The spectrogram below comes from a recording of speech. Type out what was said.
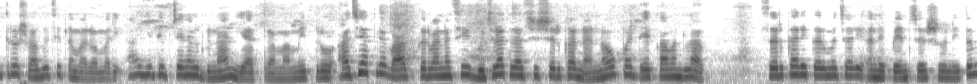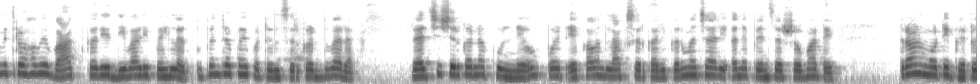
મિત્રો, સ્વાગત છે તમારું અમારી આ યુટ્યુબ ચેનલ જ્ઞાન યાત્રામાં. મિત્રો, આજે આપણે વાત કરવાના છીએ ગુજરાત રાજ્ય સરકારના નવ પોઈન્ટ એકાવન લાખ સરકારી કર્મચારી અને પેન્શનર્સોની તો મિત્રો, હવે વાત કરીએ દિવાળી પહેલાં ભૂપેન્દ્રભાઈ પટેલ સરકાર દ્વારા રાજ્ય સરકારના કુલ નેવું પોઈન્ટ એકાવન લાખ સરકારી કર્મચારી અને પેન્શનર્સો માટે ત્રણ મોટી ભેટો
